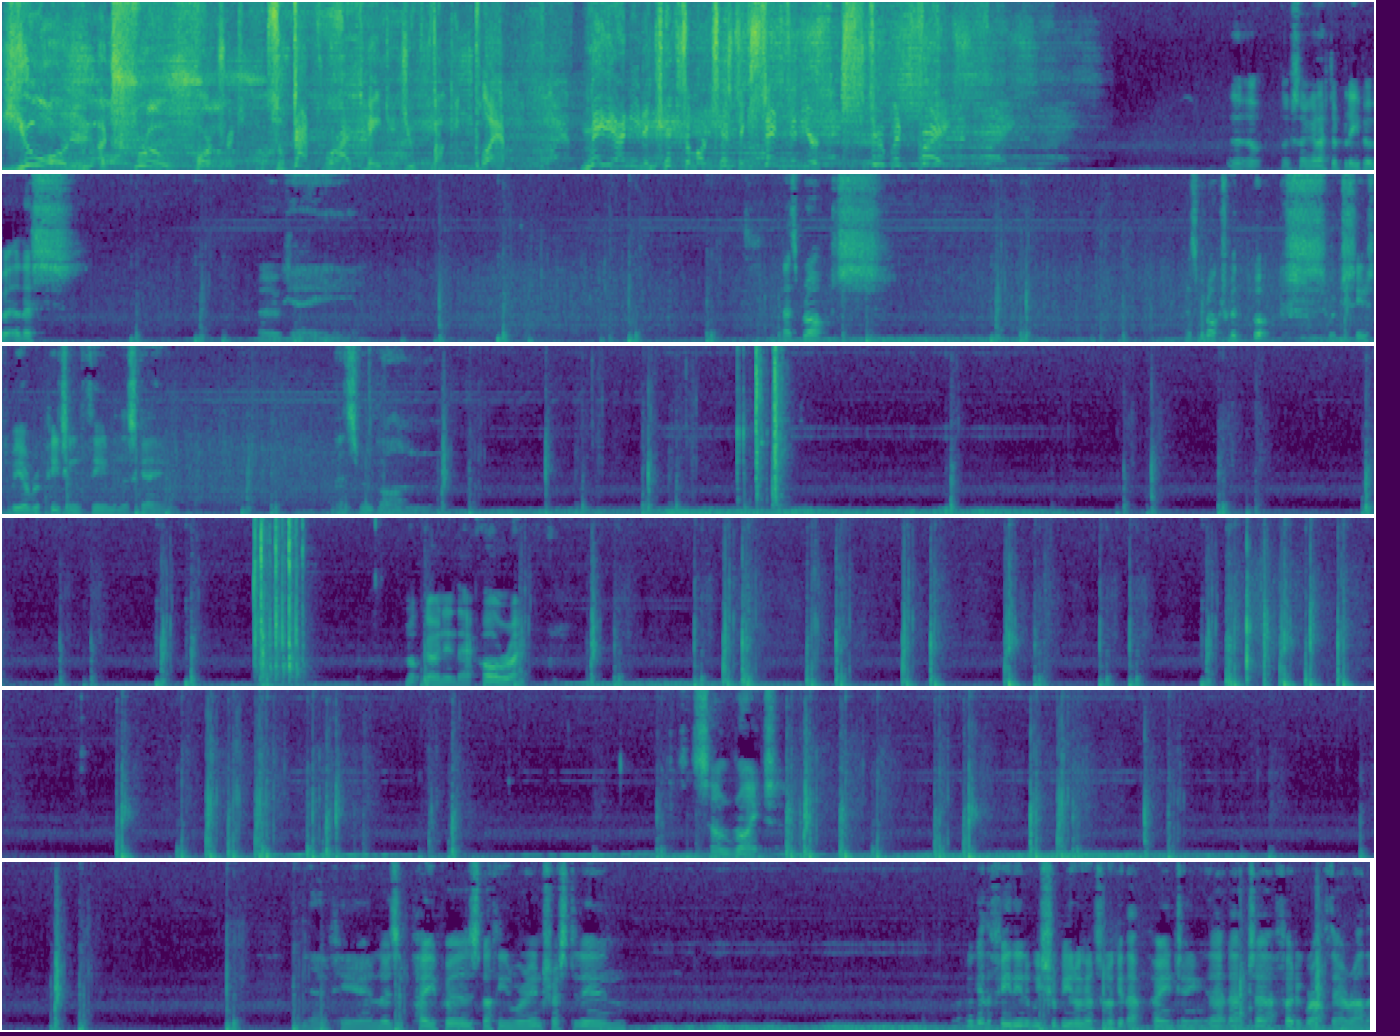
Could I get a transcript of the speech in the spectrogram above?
You ordered a true portrait, so that's what I painted, you fucking pleb. Maybe I need to kick some artistic sense into your stupid face. Uh oh, looks like I'm gonna have to bleep a bit of this. Okay. That's blocked. That's blocked with books, which seems to be a repeating theme in this game. Let's move on. Not going in there. All right. We have here loads of papers, nothing we're interested in. I get the feeling that we should be looking to look at that painting, that, that uh, photograph there, rather.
